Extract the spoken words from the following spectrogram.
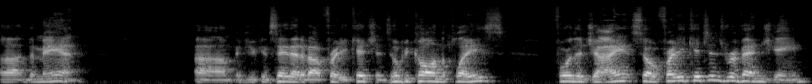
uh, the man, um, if you can say that about Freddie Kitchens. He'll be calling the plays for the Giants. So Freddie Kitchens' revenge game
